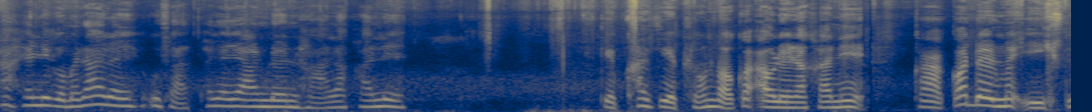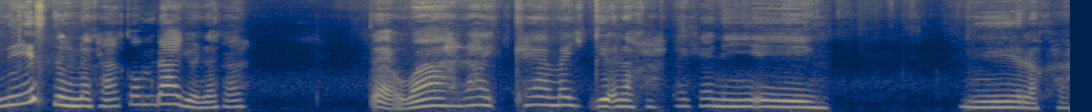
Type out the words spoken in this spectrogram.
ค่ะยังดีกว่าไม่ได้เลย อุตส่าห์พยายามเดินหานะคะนี่เก็บค่าเก็บสองดอกก็เอาเลยนะคะนี่ ค่ะ ก็เดินมาอีกนิดนึงนะคะ ก็ได้อยู่นะคะ แต่ว่าได้แค่ไม่เยอะนะคะ ได้แค่นี้เอง นี่แหละค่ะ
